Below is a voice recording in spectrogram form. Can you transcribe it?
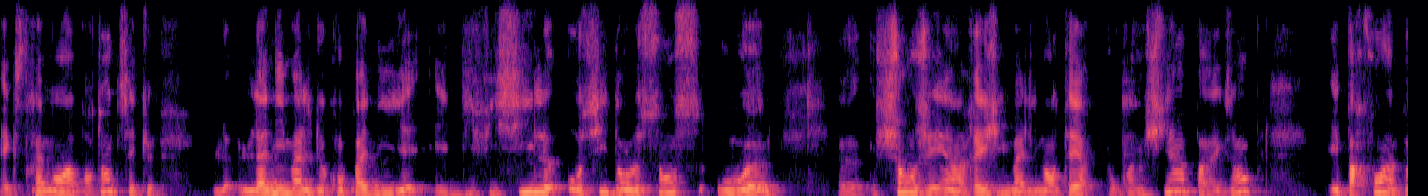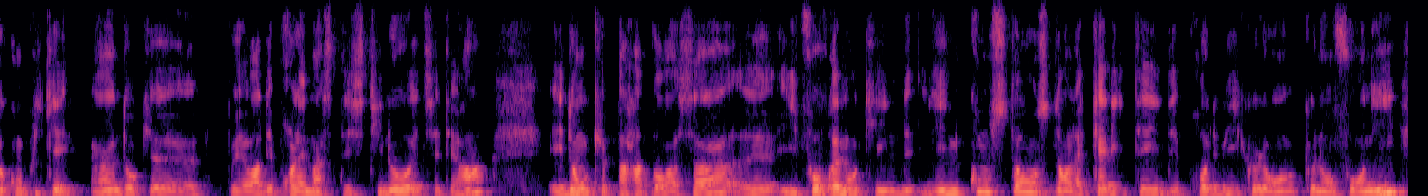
extrêmement importante, c'est que l'animal de compagnie est, difficile aussi dans le sens où changer un régime alimentaire pour un chien, par exemple, est parfois un peu compliqué. Hein. donc, euh, il peut y avoir des problèmes intestinaux, etc. Et donc, par rapport à ça, euh, il faut vraiment qu'il y ait une constance dans la qualité des produits que l'on fournit,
